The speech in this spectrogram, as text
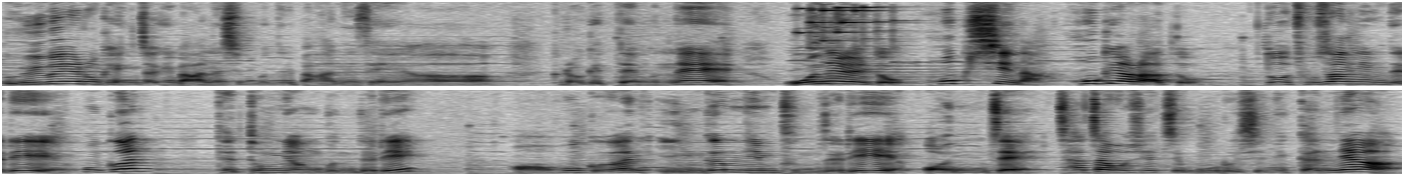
의외로 굉장히 많으신 분들이 많으세요. 그렇기 때문에 오늘도 혹시나 혹여라도 또 조상님들이 혹은 대통령 분들이 어, 혹은 임금님 분들이 언제 찾아오실지 모르시니까요.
